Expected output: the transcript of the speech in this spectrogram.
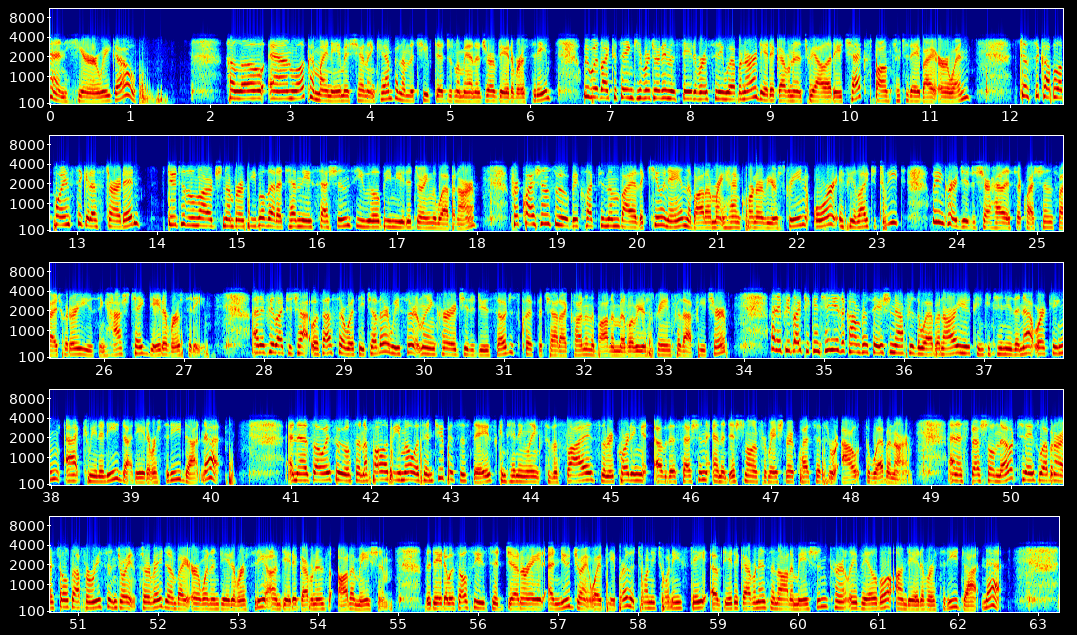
And here we go. Hello and welcome. My name is Shannon Kemp and I'm the Chief Digital Manager of Dataversity. We would like to thank you for joining this Dataversity webinar, Data Governance Reality Check, sponsored today by Erwin. Just a couple of points to get us started. Due to the large number of people that attend these sessions, you will be muted during the webinar. For questions, we will be collecting them via the Q&A in the bottom right-hand corner of your screen, or if you'd like to tweet, we encourage you to share highlights or questions via Twitter using hashtag Dataversity. And if you'd like to chat with us or with each other, we certainly encourage you to do so. Just click the chat icon in the bottom middle of your screen for that feature. And if you'd like to continue the conversation after the webinar, you can continue the networking at community.dataversity.net. And as always, we will send a follow-up email within two business days containing links to the slides, the recording of the session, and additional information requested throughout the webinar. And a special note, today's webinar is built off a recent joint survey done by Erwin and Dataversity on data governance automation. The data was also used to generate a new joint white paper, the 2020 State of Data Governance and Automation, currently available on dataversity.net.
